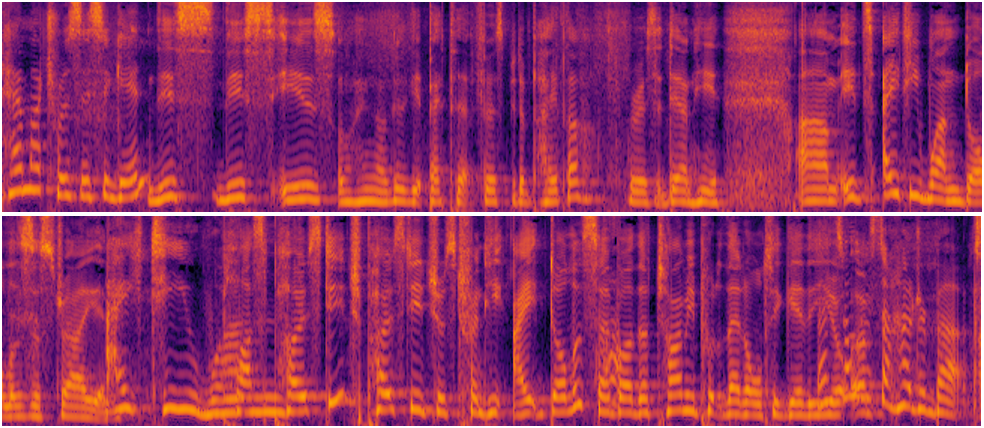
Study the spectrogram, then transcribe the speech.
How much was this again? this this is. Oh, hang on, I've got to get back to that first bit of paper. Where is it? Down here. Um, it's eighty-one dollars Australian. 81. plus postage. Postage was twenty-eight dollars. So by the time you put that all together, That's you're almost a 100 bucks.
